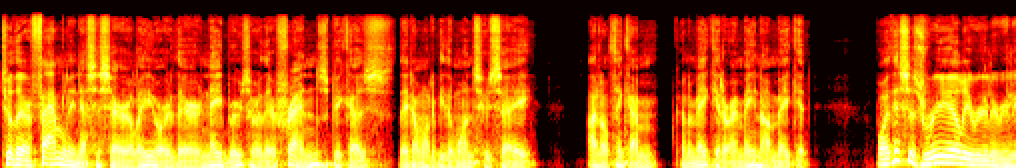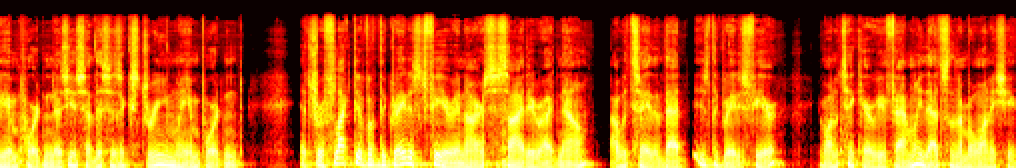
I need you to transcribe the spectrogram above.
to their family necessarily, or their neighbors, or their friends, because they don't want to be the ones who say, "I don't think I'm going to make it, or I may not make it." Boy, this is really, really, really important. As you said, this is extremely important it's reflective of the greatest fear in our society right now. I would say that that is the greatest fear. You want to take care of your family, that's the number one issue.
